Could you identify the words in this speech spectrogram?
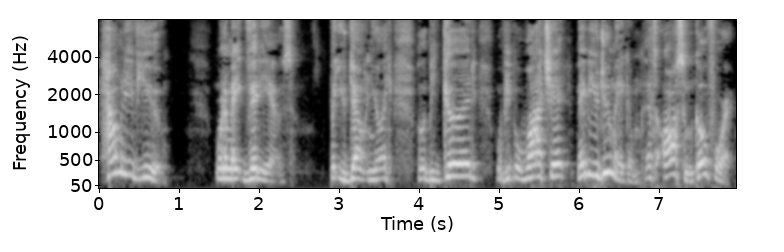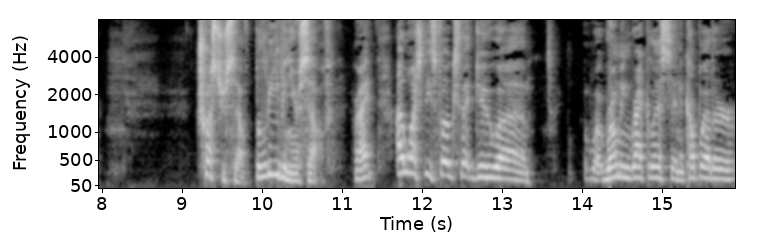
How many of you want to make videos but you don't. And you're like, will it be good? Will people watch it? Maybe you do make them. That's awesome. Go for it. Trust yourself. Believe in yourself, right? I watch these folks that do uh, Roaming Reckless and a couple other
